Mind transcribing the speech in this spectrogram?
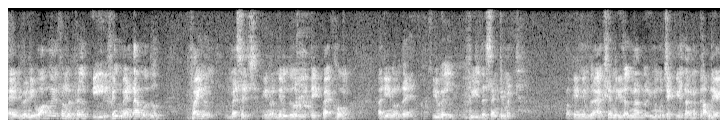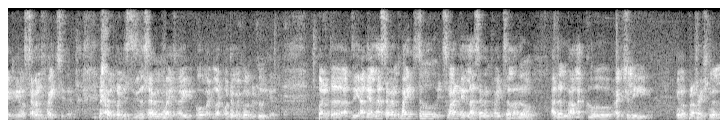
And when you walk away from the film ಈ ಫಿಲ್ಮ್ ಎಂಡ್ ಆಗ್ಬೋದು ಫೈನಲ್ ಮೆಸೇಜ್ ಏನು ನಿಮ್ಮದು ಟೇಕ್ ಬ್ಯಾಕ್ ಹೋಮ್ ಅದೇನು ಅಂದರೆ you will feel the sentiment okay ನಿಮ್ಮದು ಆ್ಯಕ್ಷನ್ ಇದರಲ್ಲಿ ನಾನು ಇನ್ನು ಮುಂಚೆ ಕೇಳಿದಾಗ ನಾನು ಗಾಬರಿ ಆಯ್ತು ಏನೋ ಸೆವೆನ್ ಫೈಟ್ಸ್ ಇದೆ ಅಂತ. ನಾನು ಅನ್ಕೊಂಡಿಸ್ತೀನಿ seven fights I home my god what am I gonna do here but ಅದು ಅದೆಲ್ಲ ಸೆವೆನ್ ಫೈಟ್ಸು ಇಟ್ಸ್ ನಾಟ್ ಎಲ್ಲ ಸೆವೆನ್ ಫೈಟ್ಸ್ ಅಲ್ಲ ಅದು. ಅದ್ರಲ್ಲಿ ನಾಲ್ಕು actually you know professional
